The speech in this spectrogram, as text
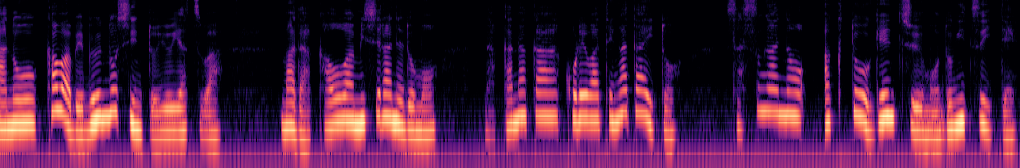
あの川辺文之進というやつはまだ顔は見知らねどもなかなかこれは手堅いとさすがの悪党玄中もどぎついて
